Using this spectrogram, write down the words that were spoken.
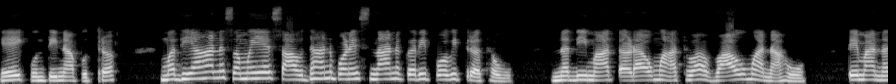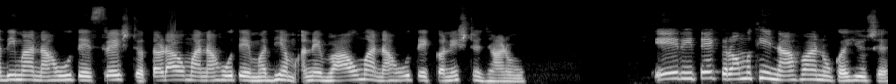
હે કુંતીના પુત્ર મધ્યાહન સમયે સાવધાનપણે સ્નાન કરી પવિત્ર થવું. નદીમાં, તળાવમાં અથવા વાવમાં નાહવું તેમાં નદીમાં નાહવું તે શ્રેષ્ઠ, તળાવમાં નાહવું તે મધ્યમ અને વાવમાં નાહવું તે કનિષ્ઠ જાણવું. એ રીતે ક્રમથી નાહવાનું કહ્યું છે.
